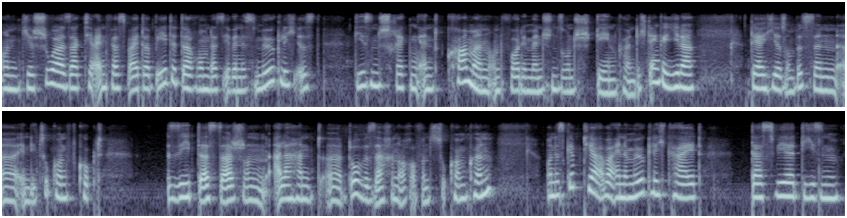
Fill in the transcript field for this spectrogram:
Und Jeshua sagt hier ein Vers weiter, betet darum, dass ihr, wenn es möglich ist, diesen Schrecken entkommen und vor dem Menschensohn stehen könnt. Ich denke, jeder, der hier so ein bisschen äh, in die Zukunft guckt, sieht, dass da schon allerhand äh, doofe Sachen auch auf uns zukommen können. Und es gibt hier aber eine Möglichkeit, dass wir diesem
